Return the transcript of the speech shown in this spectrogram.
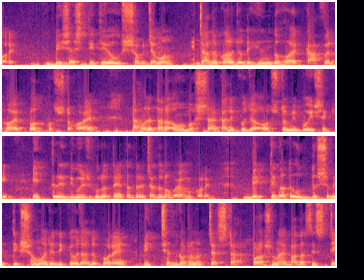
করে। বিশেষ তৃতীয় উৎসব যেমন জাদুকর যদি হিন্দু হয়, কাফের হয়, পদভ্রষ্ট হয়, তাহলে তারা অমাবস্যা কালী পূজা অষ্টমী, বৈশাখী, ইত্যাদি দিবসগুলোতে তাদের জাদু নবায়ন করে। ব্যক্তিগত উদ্দেশ্য ভিত্তিক সময় যদি কেউ জাদু করে, বিচ্ছেদ ঘটানোর চেষ্টা, পড়াশোনায় বাধা সৃষ্টি,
